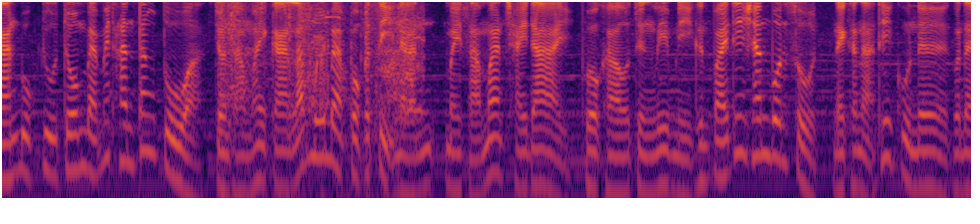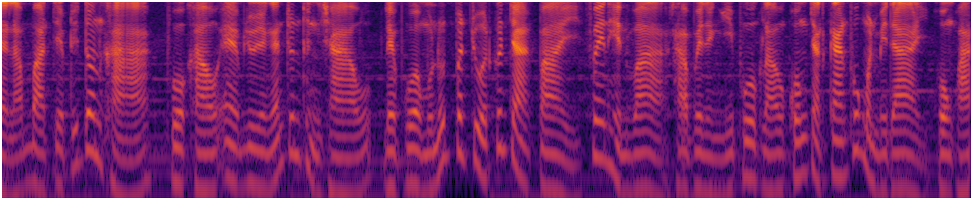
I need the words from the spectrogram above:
การบุกจู่โจมแบบไม่ทันตั้งตัว จนทำให้การรับมือแบบปกตินั้นไม่สามารถใช้ได้ พวกเขาจึงรีบหนีขึ้นไปที่ชั้นบนสุด ในขณะที่กูเนอร์ก็ได้รับบาดเจ็บที่ต้นขา พวกเขาแอบอยู่อย่างนั้นจนถึงเช้า และพวกมนุษย์ประจวดก็จากไป เฟนเห็นว่าถ้าเป็นอย่างนี้พวกเราคงจัดการพวกมันไม่ได้ คงพา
